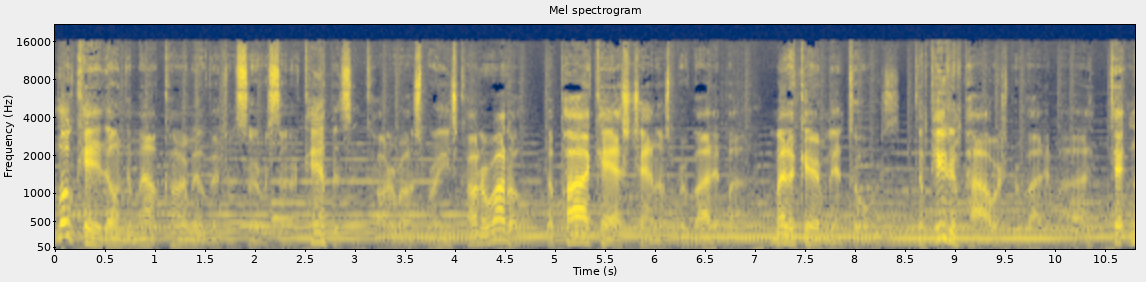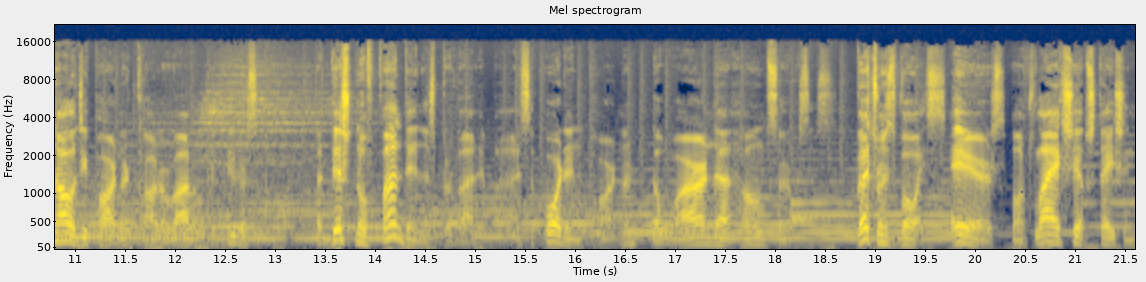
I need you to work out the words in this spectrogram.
located on the Mount Carmel Veterans Service Center campus in Colorado Springs, Colorado. The podcast channel is provided by Medicare Mentors. Computing power is provided by Technology Partner Colorado Computer Support. Additional funding is provided by supporting partner, the WireNut Home Services. Veterans Voice airs on flagship station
